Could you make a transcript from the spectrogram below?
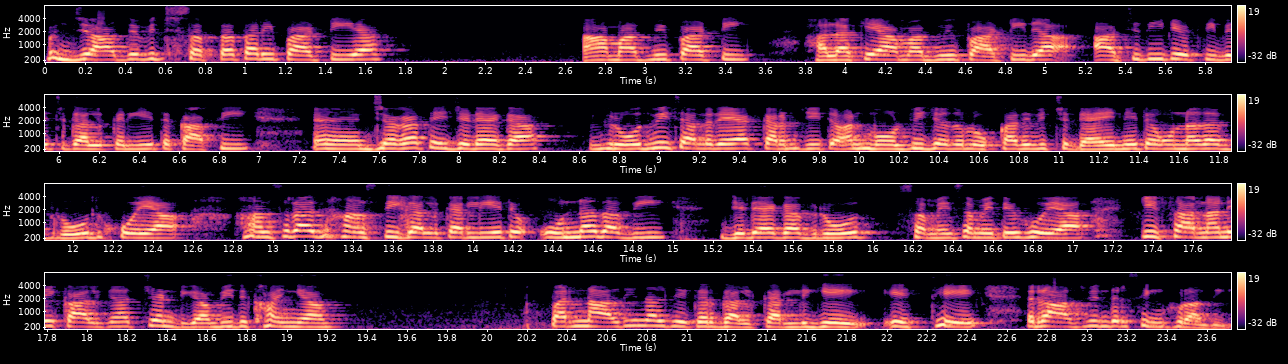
ਪੰਜਾਬ ਦੇ ਵਿੱਚ ਸੱਤਾਧਾਰੀ ਪਾਰਟੀ ਆ, ਆਮ ਆਦਮੀ ਪਾਰਟੀ ਹਾਲਾਂਕਿ ਆਮ ਆਦਮੀ ਪਾਰਟੀ ਦਾ ਅੱਜ ਦੀ ਡੇਟ ਦੀ ਵਿੱਚ ਗੱਲ ਕਰੀਏ ਤਾਂ ਕਾਫੀ ਜਗ੍ਹਾ ਤੇ ਜਿਹੜਾ ਹੈਗਾ ਵਿਰੋਧ ਵੀ ਚੱਲ ਰਿਹਾ ਕਰਮਜੀਤ ਅਨਮੋਲ ਵੀ ਜਦੋਂ ਲੋਕਾਂ ਦੇ ਵਿੱਚ ਗਏ ਨੇ ਤਾਂ ਉਹਨਾਂ ਦਾ ਵਿਰੋਧ ਹੋਇਆ। ਹੰਸਰਾਜ ਹੰਸ ਦੀ ਗੱਲ ਕਰ ਲਈਏ ਤੇ ਉਹਨਾਂ ਦਾ ਵੀ ਜਿਹੜਾ ਹੈਗਾ ਵਿਰੋਧ ਸਮੇਂ-ਸਮੇਂ ਤੇ ਹੋਇਆ। ਕਿਸਾਨਾਂ ਨੇ ਕਾਲੀਆਂ ਝੰਡੀਆਂ ਵੀ ਦਿਖਾਈਆਂ। ਪਰ ਨਾਲ ਦੀ ਨਾਲ ਜੇਕਰ ਗੱਲ ਕਰ ਲਈਏ ਇੱਥੇ ਰਾਜਵਿੰਦਰ ਸਿੰਘ ਹੁਰਾਂ ਦੀ,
